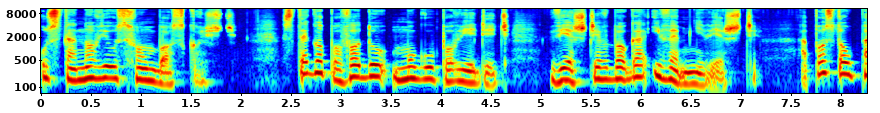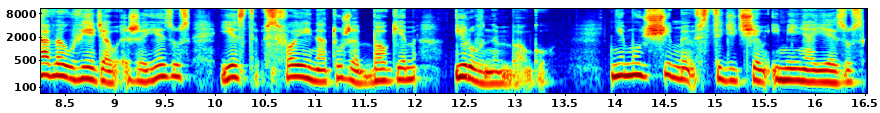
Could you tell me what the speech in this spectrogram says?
ustanowił swą boskość. Z tego powodu mógł powiedzieć: Wierzcie w Boga i we mnie wierzcie. Apostoł Paweł wiedział, że Jezus jest w swojej naturze Bogiem i równym Bogu. Nie musimy wstydzić się imienia Jezus,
